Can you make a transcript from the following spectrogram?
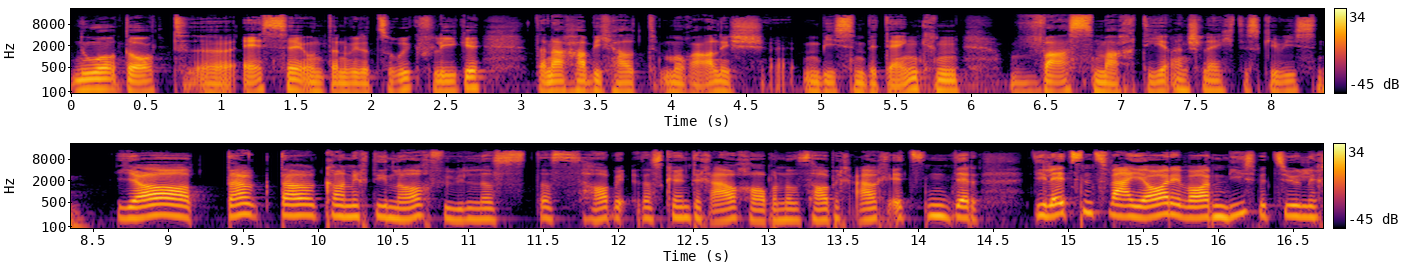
nur dort äh, esse und dann wieder zurückfliege, danach habe ich halt moralisch äh, ein bisschen Bedenken. Was macht dir ein schlechtes Gewissen? Ja, da, da kann ich dir nachfühlen. Das, das, habe, das könnte ich auch haben. Das habe ich auch jetzt in der, die letzten zwei Jahre waren diesbezüglich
